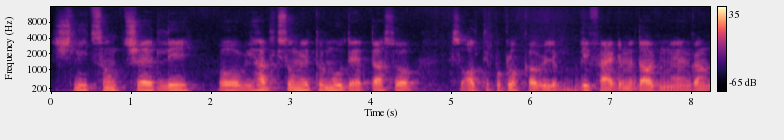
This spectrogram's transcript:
slitsomt, kjedelig, og vi hadde ikke så mye tålmodighet da, så jeg så alltid på klokka og ville bli ferdig med dagen med en gang.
